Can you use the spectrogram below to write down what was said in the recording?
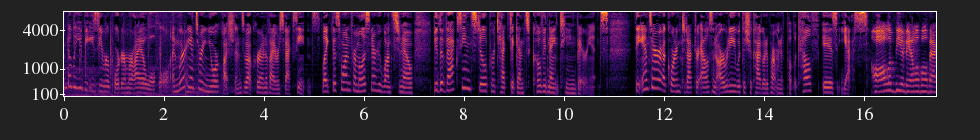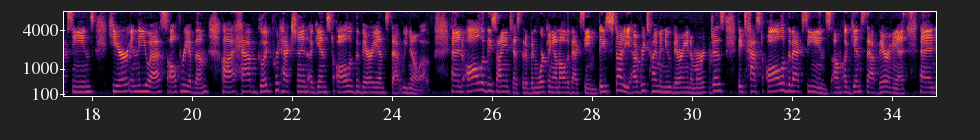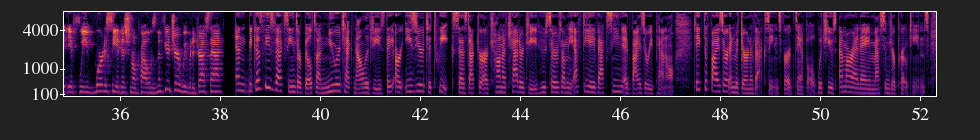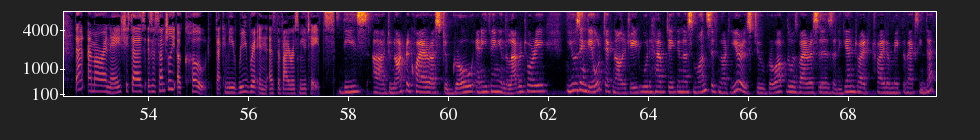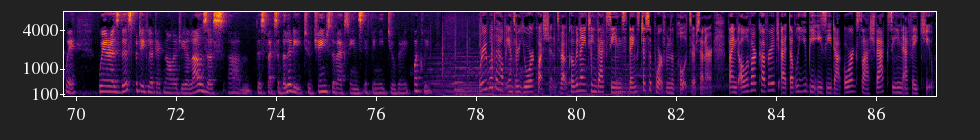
I'm WBEZ reporter Mariah Woelfel, and we're answering your questions about coronavirus vaccines. Like this one from a listener who wants to know Do the vaccines still protect against COVID 19 variants? The answer, according to Dr. Allison Arwady with the Chicago Department of Public Health, is yes. All of the available vaccines here in the U.S., all three of them, uh, have good protection against all of the variants that we know of. And all of these scientists that have been working on all the vaccine, they study every time a new variant emerges, they test all of the vaccines um, against that variant. And if we were to see additional problems in the future, we would address that. And because these vaccines are built on newer technologies, they are easier to tweak, says Dr. Archana Chatterjee, who serves on the FDA Vaccine Advisory Panel. Take the Pfizer and Moderna vaccines, for example, which use mRNA messenger proteins. That mRNA, she says, is essentially a code that can be rewritten as the virus mutates. These uh, do not require us to grow anything in the laboratory using the old technology, it would have taken us months, if not years, to grow up those viruses and again try to try to make the vaccine that way. Whereas this particular technology allows us um, this flexibility to change the vaccines if we need to very quickly. We're able to help answer your questions about COVID 19 vaccines thanks to support from the Pulitzer Center. Find all of our coverage at wbez.org slash vaccine FAQ.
